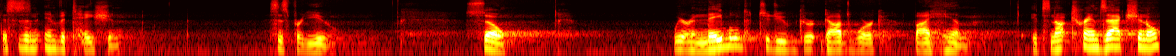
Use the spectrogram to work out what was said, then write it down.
This is an invitation. This is for you. So, we are enabled to do God's work by Him. It's not transactional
